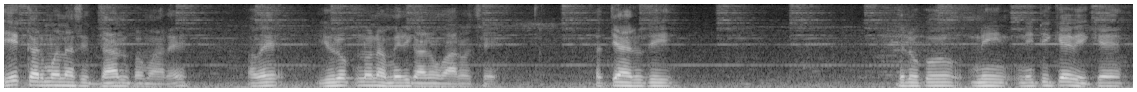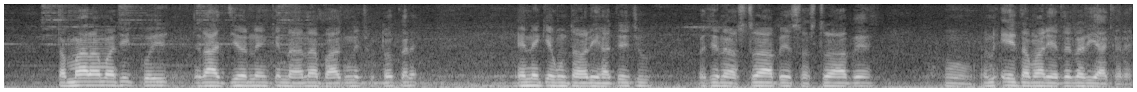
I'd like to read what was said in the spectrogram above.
એ કર્મના સિદ્ધાંત પ્રમાણે હવે યુરોપનો ને અમેરિકાનો વારો છે. અત્યાર સુધી એ લોકોની નીતિ કેવી કે તમારામાંથી કોઈ રાજ્યને કે નાના ભાગને છૂટો કરે? એને કે હું તમારી હાથે છું, પછી એને અસ્ત્ર આપે, શસ્ત્ર આપે, હું, અને એ તમારી હાથે લડ્યા કરે.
